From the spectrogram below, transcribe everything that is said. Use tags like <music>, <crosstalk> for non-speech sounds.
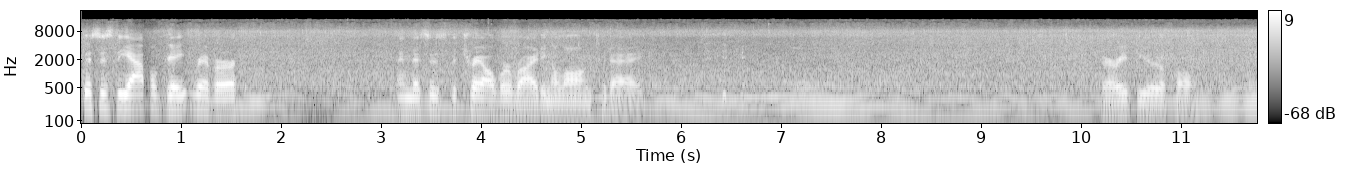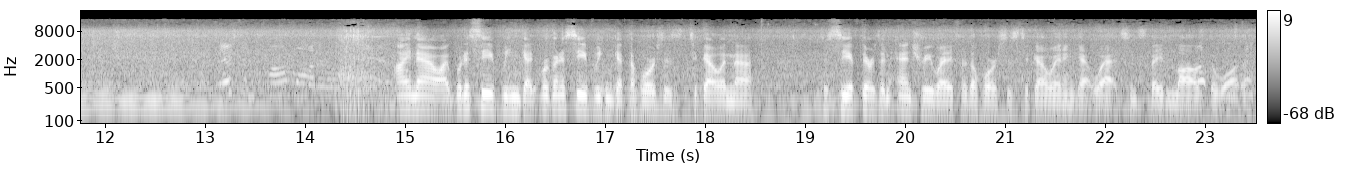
This is the Applegate River. And this is the trail we're riding along today. <laughs> Very beautiful. There's some calm water over there. I know. I'm going to see if we can get. We're going to see if we can get the horses to go in the. To see if there's an entryway for the horses to go in and get wet, since they love oh, the water.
